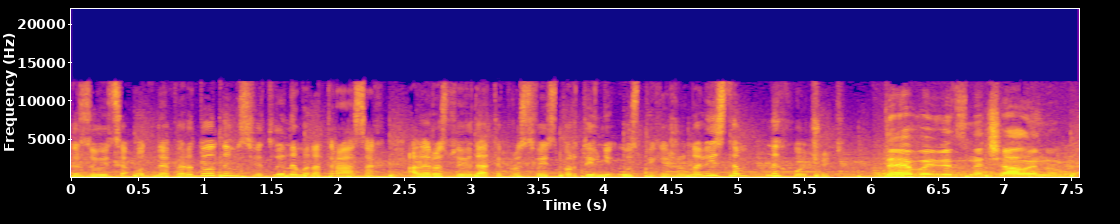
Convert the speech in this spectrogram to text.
хизуються одне перед одним світлинами на трасах, але розповідати про свої спортивні успіхи журналістам не хочуть. Де ви відзначали Новий?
